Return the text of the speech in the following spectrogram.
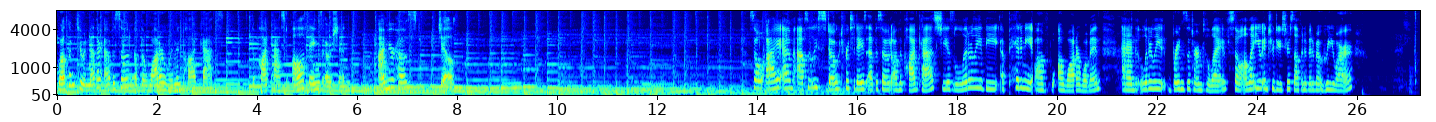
Welcome to another episode of the Water Women Podcast, the podcast all things ocean. I'm your host, Jill. So, I am absolutely stoked for today's episode on the podcast. She is literally the epitome of a water woman and literally brings the term to life. So, I'll let you introduce yourself and a bit about who you are.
